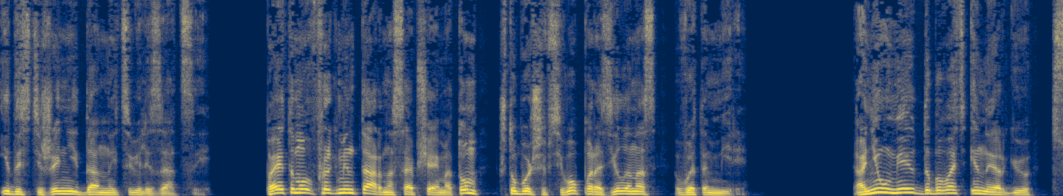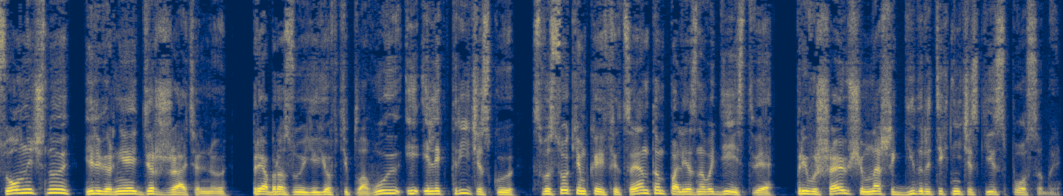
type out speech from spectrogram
и достижений данной цивилизации. Поэтому фрагментарно сообщаем о том, что больше всего поразило нас в этом мире. Они умеют добывать энергию, солнечную или, вернее, держательную, преобразуя ее в тепловую и электрическую с высоким коэффициентом полезного действия, превышающим наши гидротехнические способы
